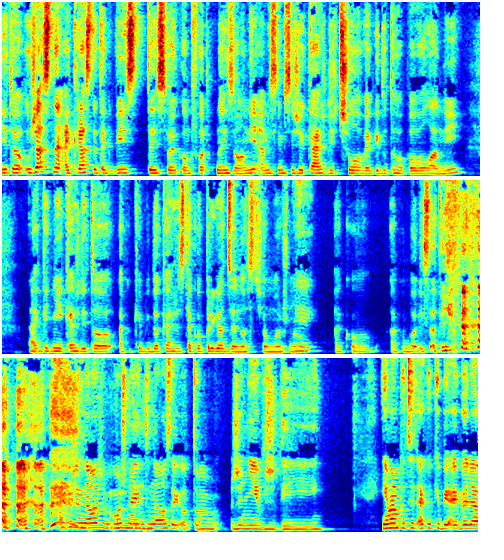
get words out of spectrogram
je to úžasné aj krásne tak výjsť z tej svojej komfortnej zóny a myslím si, že každý človek je do toho povolaný, aj keď nie každý to ako keby dokáže s takou prirodzenosťou možno. Hej ako, ako Boris a ty. akože no, že možno je to naozaj o tom, že nie vždy... Ja mám pocit, ako keby aj veľa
